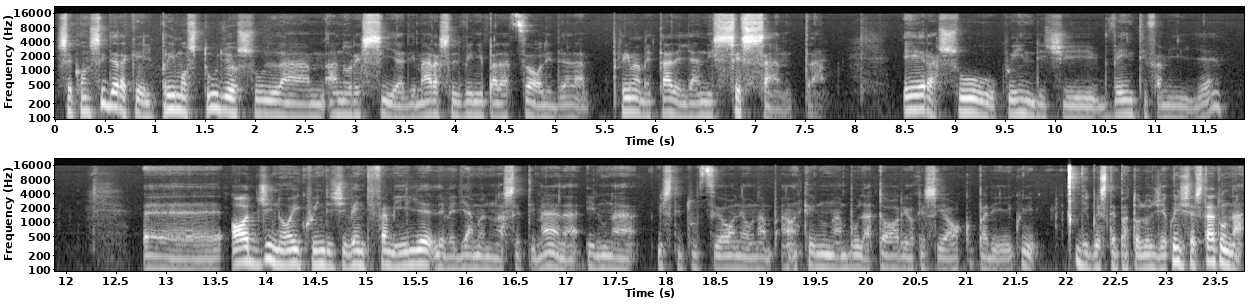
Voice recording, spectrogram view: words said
Se considera che il primo studio sull'anoressia di Mara Selvini Palazzoli della prima metà degli anni 60 era su 15-20 famiglie, eh, oggi noi 15-20 famiglie le vediamo in una settimana in una istituzione, una, anche in un ambulatorio che si occupa di, quindi, di queste patologie. Quindi c'è stato un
